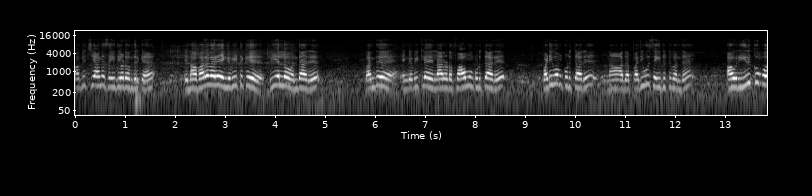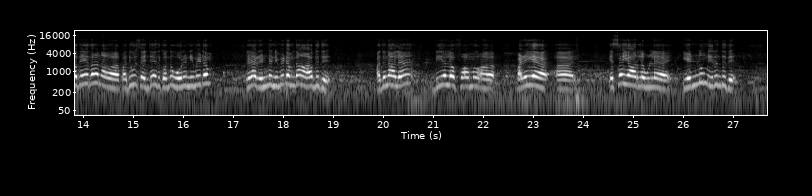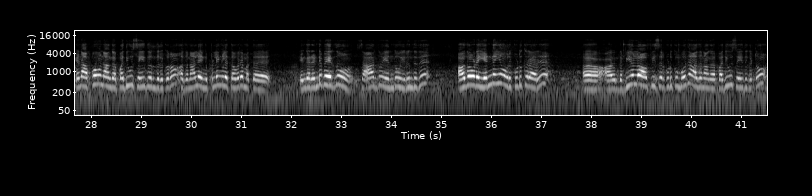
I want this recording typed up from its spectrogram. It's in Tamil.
மகிழ்ச்சியான செய்தியோடு வந்திருக்கேன். நான் வர வர எங்கள் வீட்டுக்கு பிஎல்ஓ வந்தார். வந்து எங்கள் வீட்டில் எல்லாரோட ஃபார்மும் கொடுத்தாரு. படிவம் கொடுத்தாரு. நான் அதை பதிவு செய்துட்டு வந்தேன். அவர் இருக்கும்போதே தான் நான் பதிவு செஞ்சேன். இதுக்கு வந்து ஒரு நிமிடம் இல்லைன்னா ரெண்டு நிமிடம் தான் ஆகுது. அதனால் பிஎல்ஓ ஃபார்மு பழைய எஸ்ஐஆரில் உள்ள எண்ணும் இருந்தது. ஏன்னா அப்போவும் நாங்கள் பதிவு செய்திருந்திருக்கிறோம். அதனால் எங்கள் பிள்ளைங்களை தவிர மற்ற எங்கள் ரெண்டு பேர்தும் சார்தும் எந்தும் இருந்தது. அதோட எண்ணையும் அவர் கொடுக்குறாரு. அந்த பிஎல்ஓ ஆஃபீஸர் கொடுக்கும்போது அதை நாங்கள் பதிவு செய்துக்கிட்டோம்.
